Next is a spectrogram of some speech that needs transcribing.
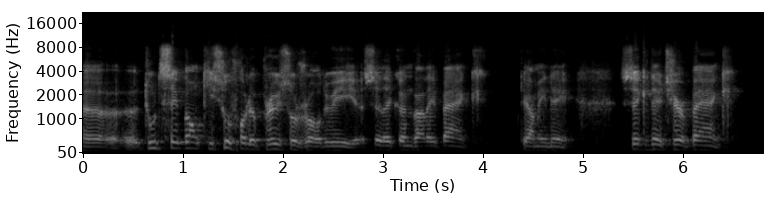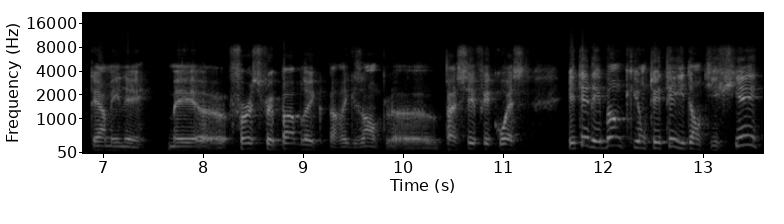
Euh, toutes ces banques qui souffrent le plus aujourd'hui, Silicon Valley Bank, terminé, Signature Bank, terminé, mais euh, First Republic, par exemple, Pacific West, étaient des banques qui ont été identifiées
